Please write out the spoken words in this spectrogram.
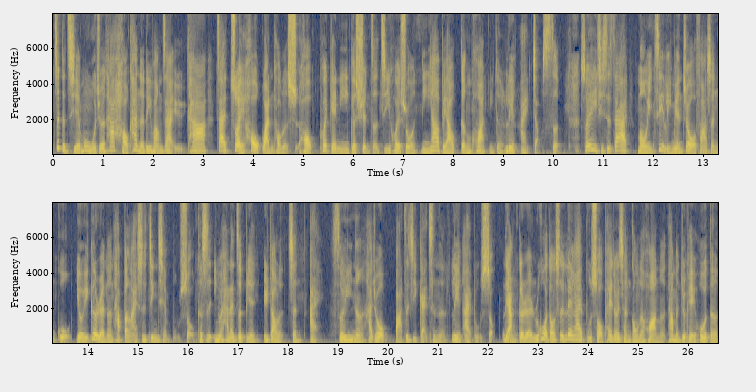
这个节目，我觉得它好看的地方在于，它在最后关头的时候会给你一个选择机会，说你要不要更换你的恋爱角色。所以，其实，在某一季里面就有发生过，有一个人呢，他本来是金钱捕手，可是因为他在这边遇到了真爱。所以呢，他就把自己改成了恋爱捕手。两个人如果都是恋爱捕手配对成功的话呢，他们就可以获得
